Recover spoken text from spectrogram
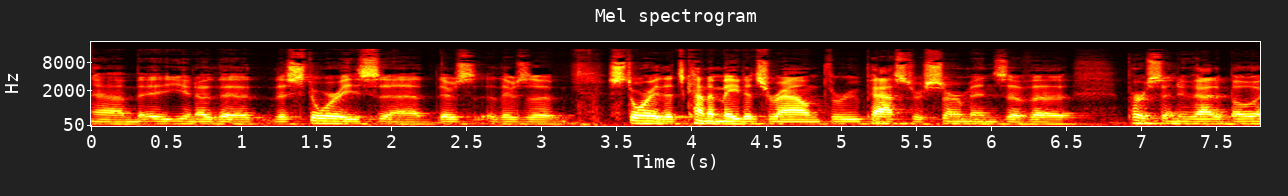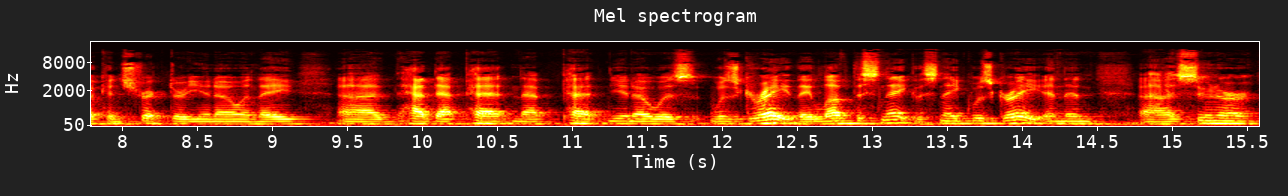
Um, you know the the stories. Uh, there's there's a story that's kind of made its round through pastor sermons of a person who had a boa constrictor, you know, and they uh, had that pet, and that pet, you know, was was great. They loved the snake. The snake was great, and then uh, sooner.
